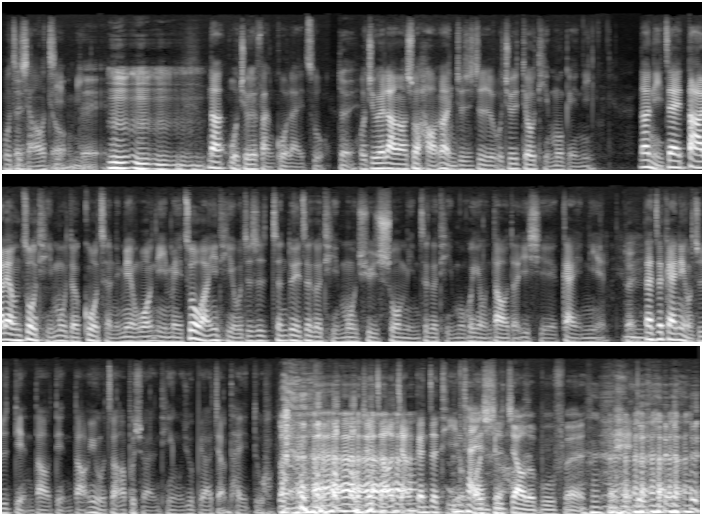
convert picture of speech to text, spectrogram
我只想要解密，嗯。嗯嗯嗯嗯，那我就会反过来做，对，我就会让他说好，那你就是，我就会丢题目给你。那你在大量做题目的过程里面，我你每做完一题，我就是针对这个题目去说明这个题目会用到的一些概念。对，但这概念我就是点到点到，因为我知道他不喜欢听，我就不要讲太多，我就只要讲跟这题有 关系教的部分。对，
